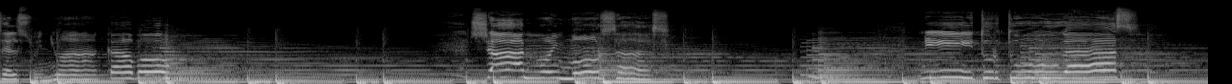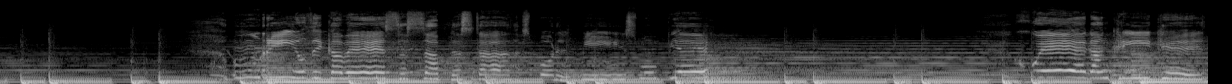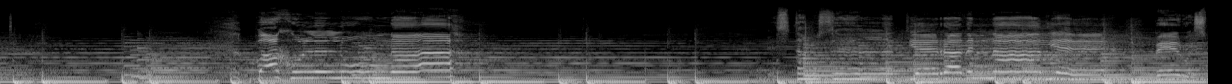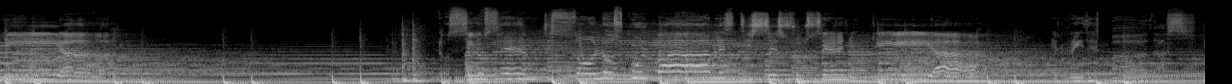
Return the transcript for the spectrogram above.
Jardines, el sueño acabó. Ya no hay morsas ni tortugas. Un río de cabezas aplastadas por el mismo pie. Juegan cricket señoría, el rey de espadas.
